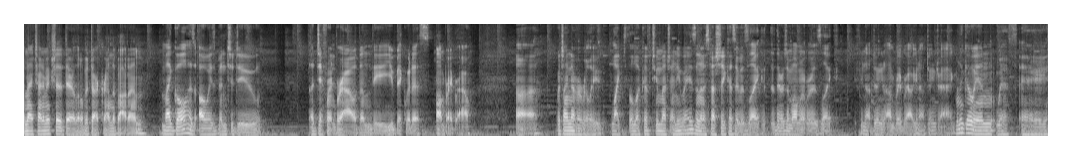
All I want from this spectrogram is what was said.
And I try to make sure that they're a little bit darker on the bottom. My goal has always been to do a different brow than the ubiquitous ombre brow. Uh, which I never really liked the look of too much anyways, and then especially because it was like, there was a moment where it was like, if you're not doing an ombre brow, you're not doing drag. I'm gonna go in with a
